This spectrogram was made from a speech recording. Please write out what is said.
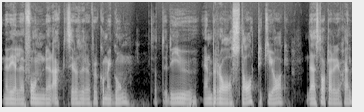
när det gäller fonder, aktier och så vidare för att komma igång. Så det är ju en bra start tycker jag. Där startade jag själv.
